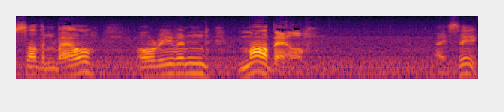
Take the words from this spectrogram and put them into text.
Southern Belle or even Ma Bell. I see.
